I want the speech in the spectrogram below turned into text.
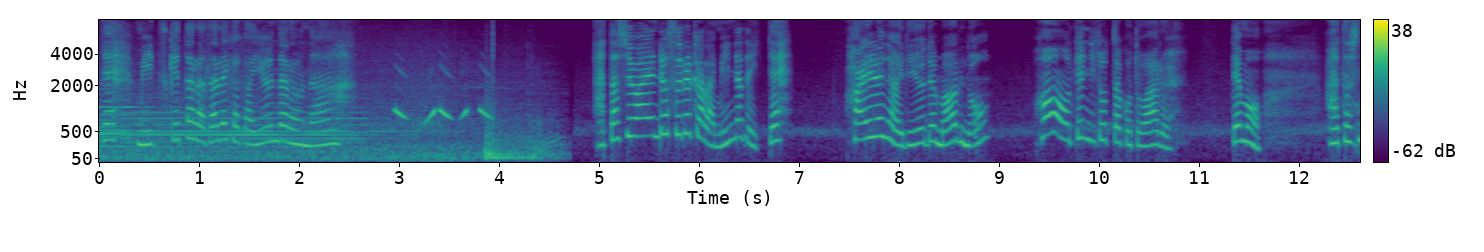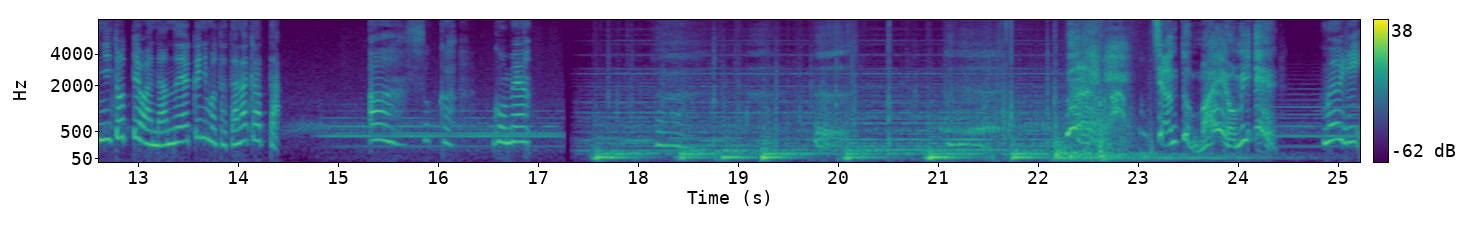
って見つけたら誰かが言うんだろうな私は遠慮するからみんなで行って。入れない理由でもあるの？本を手に取ったことはある。でも私にとっては何の役にも立たなかった。ああそっか。ごめん。ちゃんと前を見て。無理。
